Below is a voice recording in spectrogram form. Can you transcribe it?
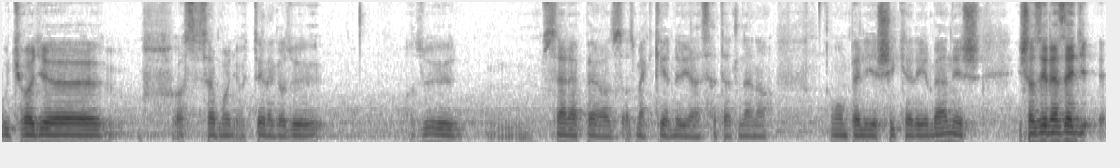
Úgyhogy azt hiszem, hogy, hogy tényleg az ő, az ő szerepe az, az megkérdőjelezhetetlen a Montpellier sikerében, és, és azért ez egy,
